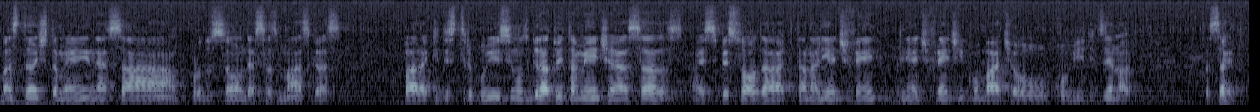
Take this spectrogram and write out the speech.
bastante também nessa produção dessas máscaras para que distribuíssemos gratuitamente a, essas, a esse pessoal da, que está na linha de, frente, linha de frente em combate ao Covid-19. Tá certo?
